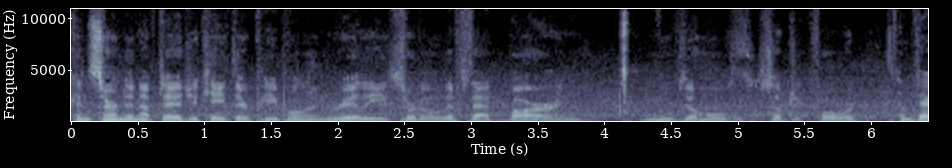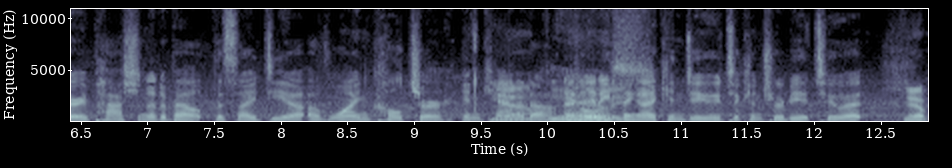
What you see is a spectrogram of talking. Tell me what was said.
concerned enough to educate their people and really sort of lift that bar and move the whole subject forward. I'm very passionate about this idea of wine culture in Canada Yeah, and totally. anything I can do to contribute to it. Yep.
